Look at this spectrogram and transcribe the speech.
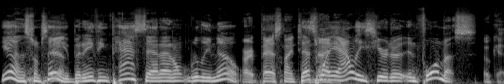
yeah, that's what I'm saying. Yeah. But anything past that, I don't really know. All right, past 1990. That's why Ally's here to inform us. Okay.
